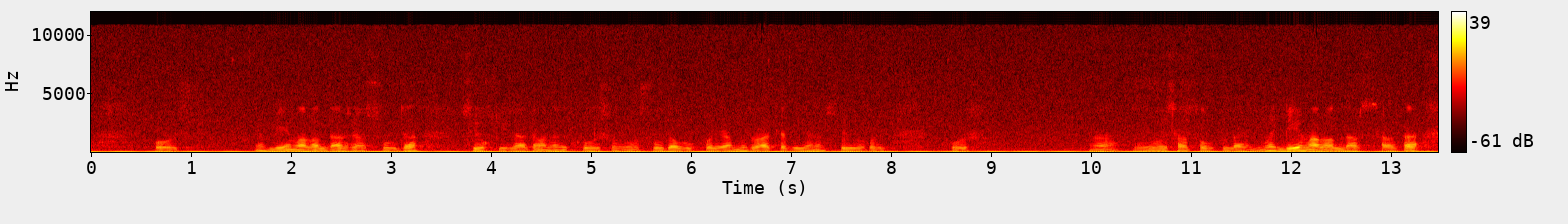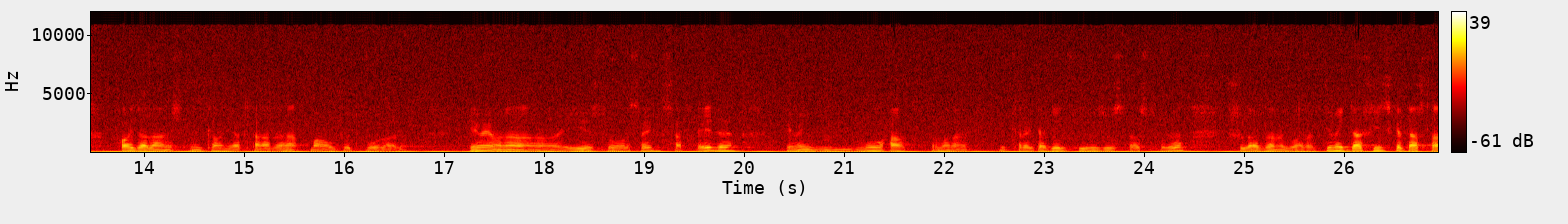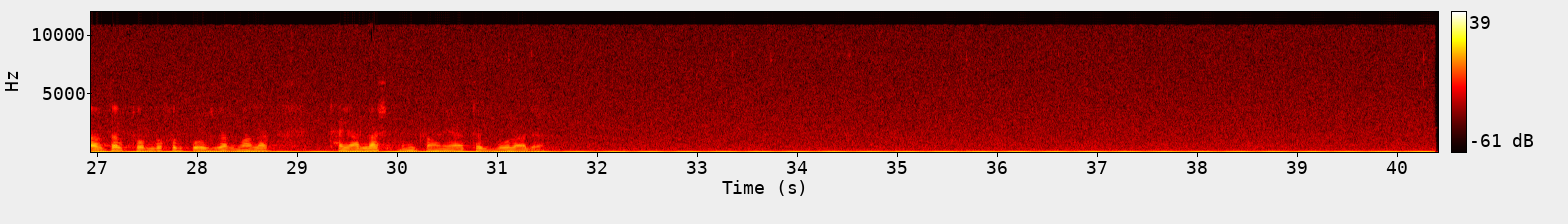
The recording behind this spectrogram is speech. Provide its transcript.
xo'sh bemalol daryo suvda suyuqliklarda mana ko'rish suvda bo'lib ko'ryapmiz vaka degani suyuqlik xo'sh bu esa to'lqinlarni bemalol darslarda foydalanish imkoniyatlari mavjud bo'ladi. Demak mana e, yes olsak saqlaydi. Demak bu haqda mana krokodil fyuzis dasturi shulardan iborat. Demak dafizika darslarida turli xil ko'rgazmalar tayyorlash imkoniyati bo'ladi.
